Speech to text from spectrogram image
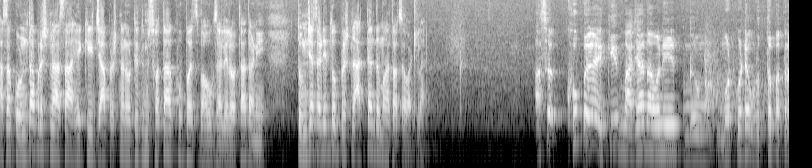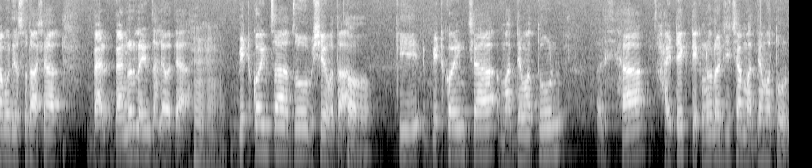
असा कोणता प्रश्न असा आहे की ज्या प्रश्नांवरती तुम्ही स्वतः खूपच भाऊक झालेला होतात आणि तुमच्यासाठी तो प्रश्न अत्यंत महत्त्वाचा वाटला? असं खूप आहे की माझ्या नावाने मोठमोठ्या वृत्तपत्रामध्ये सुद्धा अशा बॅनर लाईन झाल्या होत्या. बिटकॉईनचा जो विषय होता हो, हो. की बिटकॉईनच्या माध्यमातून ह्या हायटेक टेक्नॉलॉजीच्या माध्यमातून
